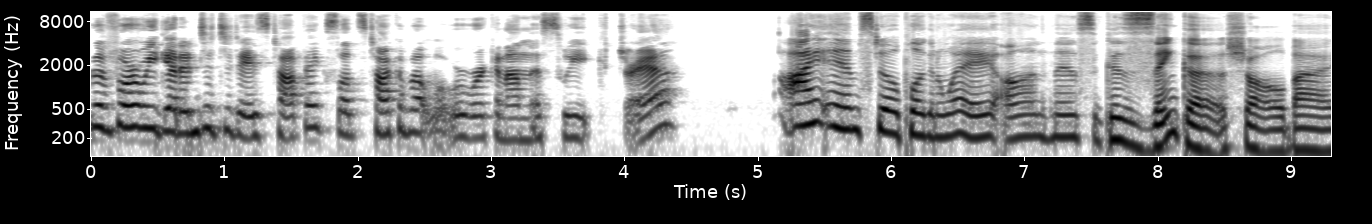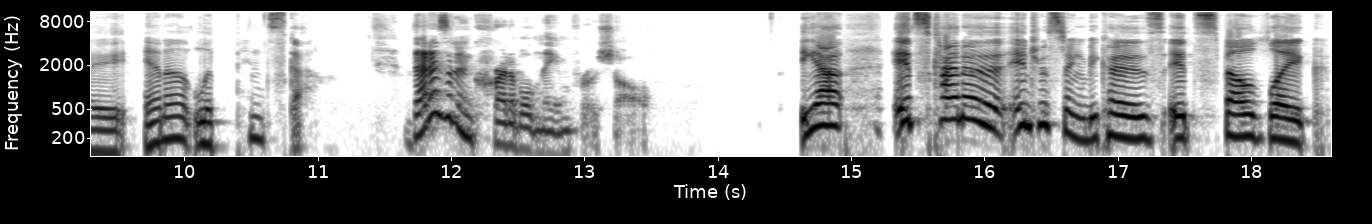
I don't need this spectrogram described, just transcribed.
Before we get into today's topics, let's talk about what we're working on this week. Drea? I am still plugging away on this Gazanka shawl by Anna Lipinska. That is an incredible name for a shawl. Yeah, it's kind of interesting because it's spelled like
